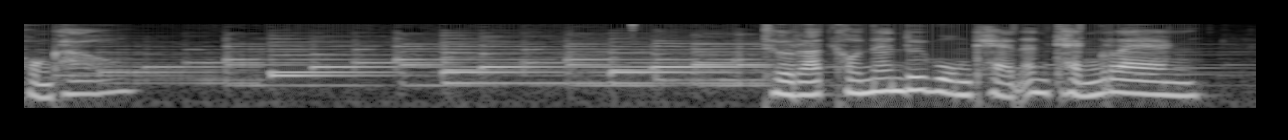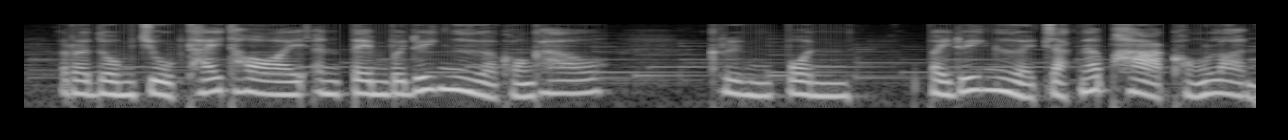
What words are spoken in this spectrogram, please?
ของเขา เธอรัดเขาแน่นด้วยวงแขนอันแข็งแรง ระดมจูบท้ายทอยอันเต็มไปด้วยเหงื่อของเขา ครึงปนไปด้วยเหงื่อจากหน้าผากของหล่อน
